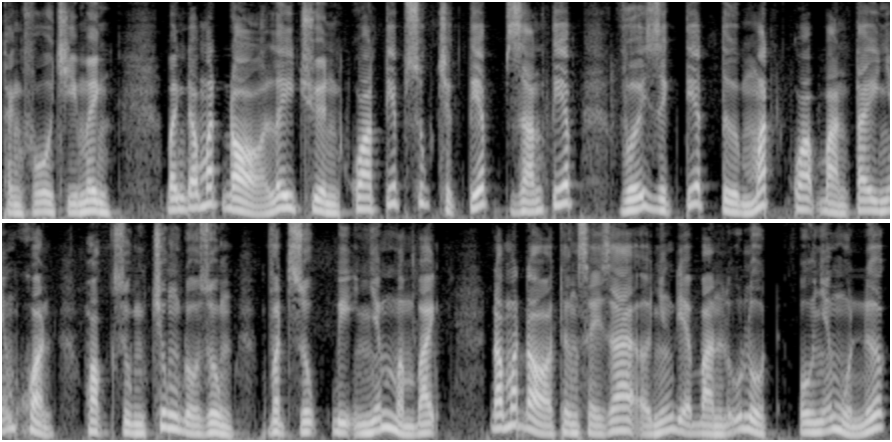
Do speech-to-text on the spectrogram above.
thành phố Hồ Chí Minh. Bệnh đau mắt đỏ lây truyền qua tiếp xúc trực tiếp, gián tiếp với dịch tiết từ mắt qua bàn tay nhiễm khuẩn hoặc dùng chung đồ dùng, vật dụng bị nhiễm mầm bệnh. Đau mắt đỏ thường xảy ra ở những địa bàn lũ lụt, ô nhiễm nguồn nước,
